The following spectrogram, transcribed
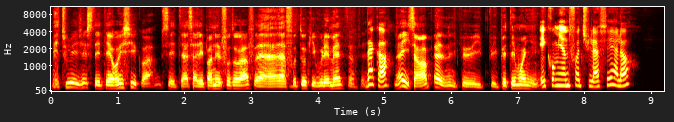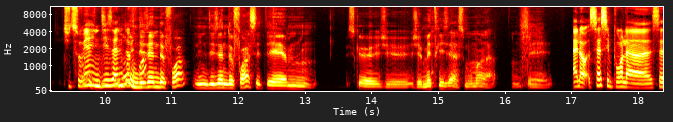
mais tous les gestes étaient réussis, quoi. Ça dépendait du photographe, la, la photo qu'il voulait mettre. en fait. D'accord. Ouais, il s'en rappelle, il peut, il peut, il peut témoigner. Et combien de fois tu l'as fait alors? Tu te souviens Ouais, une dizaine non, de une fois? dizaine de fois. Une dizaine de fois, c'était... hum, parce que je, je maîtrisais à ce moment-là. Alors, ça, c'est pour, la, ça,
